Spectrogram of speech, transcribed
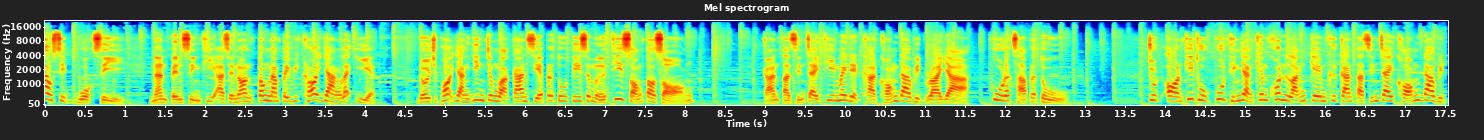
90บวก4นั่นเป็นสิ่งที่อาร์เซนอลต้องนำไปวิเคราะห์อย่างละเอียด โดยเฉพาะอย่างยิ่งจังหวะการเสียประตูตีเสมอที่ 2 ต่อ 2 การตัดสินใจที่ไม่เด็ดขาดของดาวิดรายา ผู้รักษาประตู จุดอ่อนที่ถูกพูดถึงอย่างเข้มข้นหลังเกมคือการตัดสินใจของดาวิด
